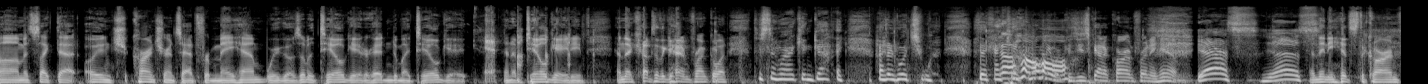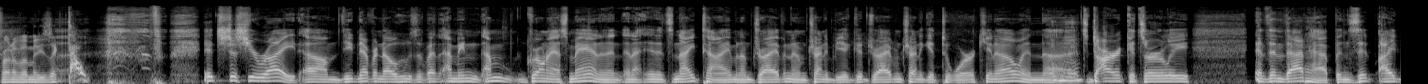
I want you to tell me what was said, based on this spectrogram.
Um, it's like that oh, car insurance ad for Mayhem where he goes, I'm a tailgater heading to my tailgate and I'm tailgating. And they cut to the guy in front going, There's nowhere I can go. I don't know what you want. Like, I can't go anywhere because he's got a car in front of him. yes, yes. And then he hits the car in front of him and he's like, Ow. It's just you're right. Um, you never know who's. I mean, I'm a grown ass man, and and, I, and it's nighttime, and I'm driving, and I'm trying to be a good driver. I'm trying to get to work, you know, and uh, Mm-hmm. it's dark, it's early, and then that happens. It I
